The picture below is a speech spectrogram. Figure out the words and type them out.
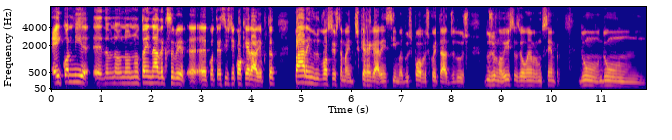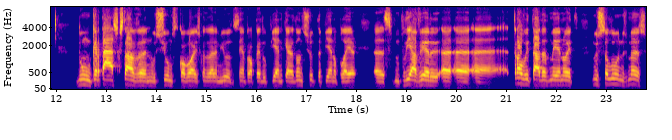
é economia, é, não, não, não tem nada que saber, acontece isto em qualquer área. Portanto, parem vocês também de descarregar em cima dos pobres coitados dos, dos jornalistas. Eu lembro-me sempre de um, de um de um cartaz que estava nos filmes de cowboys quando eu era miúdo, sempre ao pé do piano, que era Don't Shoot the Piano Player. Uh, podia haver a, a, a traulitada de meia-noite nos saloons, mas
